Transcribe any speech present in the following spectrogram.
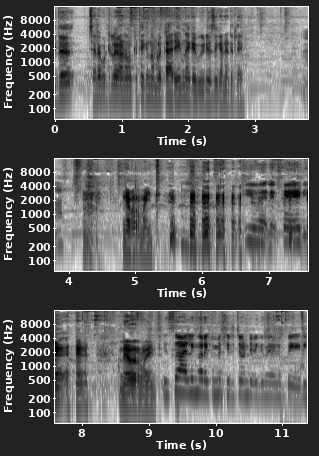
ഇത് ചില കുട്ടികൾ കാണുമ്പോഴത്തേക്ക് നമ്മൾ കരയുന്നൊക്കെ വീഡിയോസ് കണ്ടിട്ടില്ലേ? നെവർ മൈൻഡ് ഇവന് പേടി. നെവർ മൈൻഡ് ഇസാലും കുറയ്ക്കുമ്പോ ചിരിച്ചോണ്ടിരിക്കുന്നവന് പേടി.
